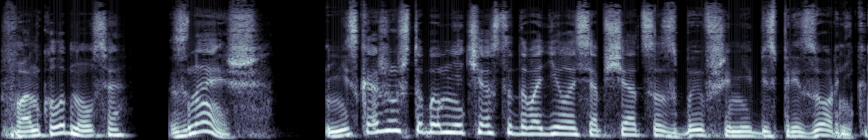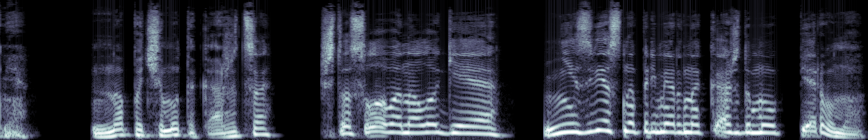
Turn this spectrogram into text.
Фанк улыбнулся. «Знаешь, не скажу, чтобы мне часто доводилось общаться с бывшими беспризорниками, но почему-то кажется, что слово «аналогия» неизвестно примерно каждому первому.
